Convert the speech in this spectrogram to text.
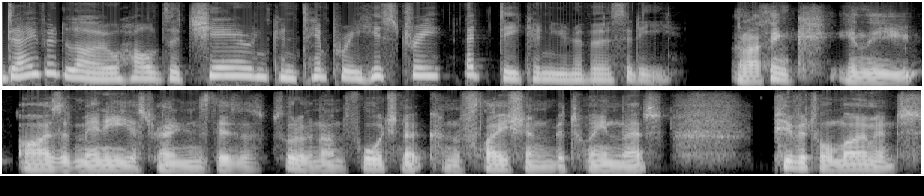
David Lowe holds a chair in contemporary history at Deakin University. And I think, in the eyes of many Australians, there's a sort of an unfortunate conflation between that pivotal moment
